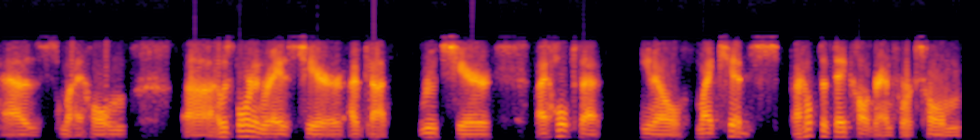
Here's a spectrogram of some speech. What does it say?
as my home. Uh, I was born and raised here. I've got roots here. I hope that, you know, my kids, I hope that they call Grand Forks home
